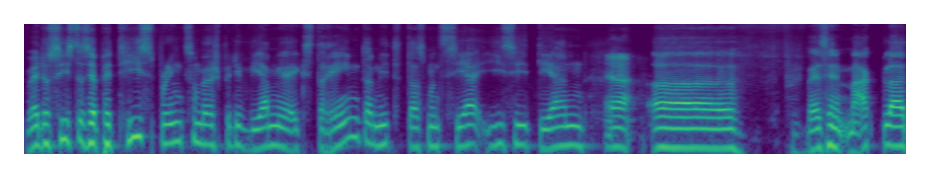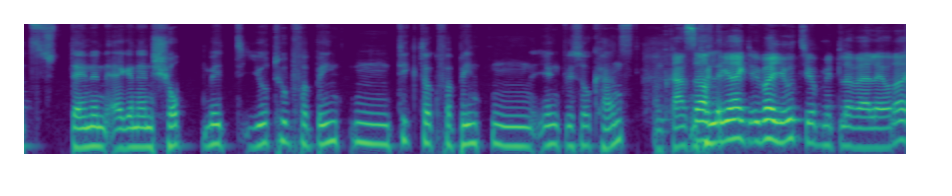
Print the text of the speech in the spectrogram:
Weil du siehst, dass ja bei Teespring zum Beispiel, die werben ja extrem damit, dass man sehr easy deren ja. äh, weiß ich nicht, Marktplatz, deinen eigenen Shop mit YouTube verbinden, TikTok verbinden, irgendwie so kannst. Und kannst du auch direkt über YouTube mittlerweile, oder?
